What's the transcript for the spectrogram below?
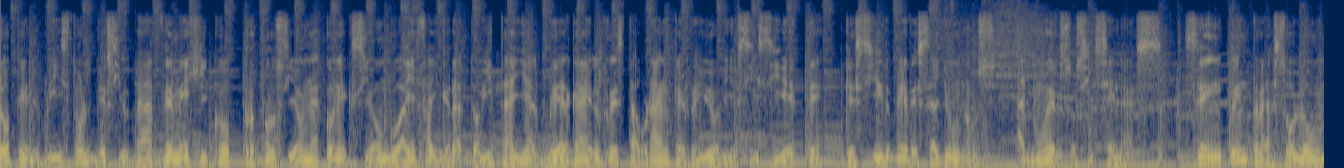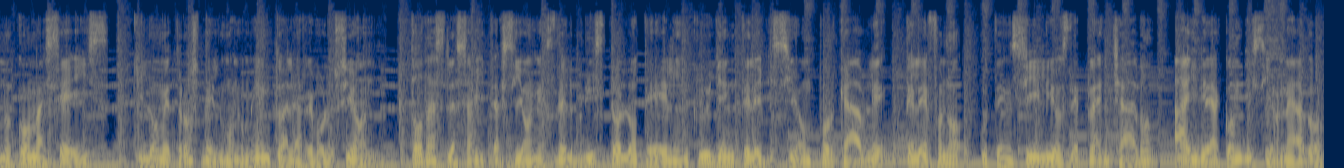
Hotel Bristol de Ciudad de México proporciona conexión Wi-Fi gratuita y alberga el restaurante Río 17, que sirve desayunos, almuerzos y cenas. Se encuentra a solo 1,6 kilómetros del Monumento a la Revolución. Todas las habitaciones del Bristol Hotel incluyen televisión por cable, teléfono, utensilios de planchado, aire acondicionado,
